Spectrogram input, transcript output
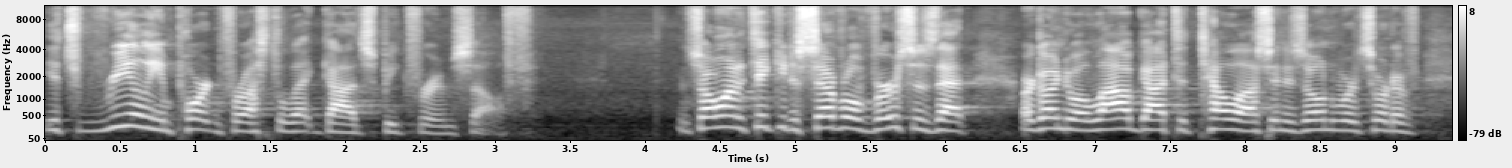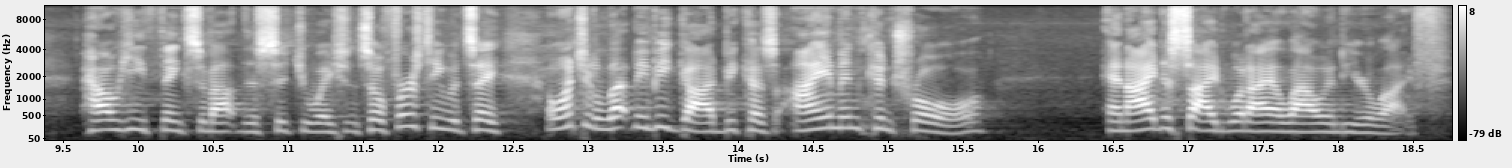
it's really important for us to let God speak for himself. And so I want to take you to several verses that are going to allow God to tell us in his own words, sort of how he thinks about this situation. So, first, he would say, I want you to let me be God because I am in control and I decide what I allow into your life.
